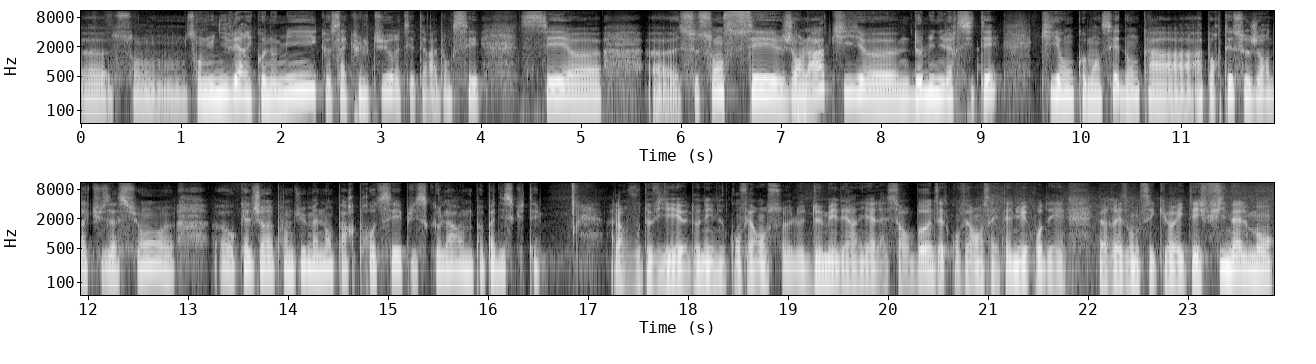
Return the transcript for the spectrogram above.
euh, univers économique, sa culture, etc. Donc euh, euh, ce sont ces gens-là de l'université qui ont commencé donc à apporter ce genre d'accusation auquel j'ai répondu maintenant par procès puisque là on ne peut pas discuter. Alors vous deviez donner une conférence le 2 mai dernier à la Sorbonne. Cette conférence a été annulée pour des raisons de sécurité. Finalement,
